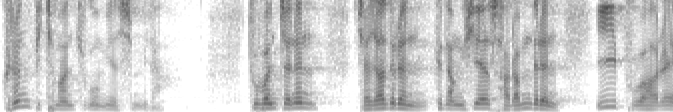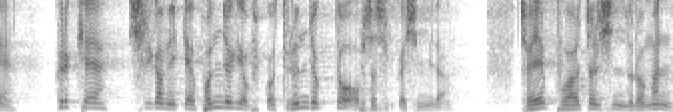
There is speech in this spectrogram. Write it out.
그런 비참한 죽음이었습니다. 두 번째는 제자들은 그 당시에 사람들은 이 부활에 그렇게 실감 있게 본 적이 없고 들은 적도 없었을 것입니다. 저의 부활절 신두름은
